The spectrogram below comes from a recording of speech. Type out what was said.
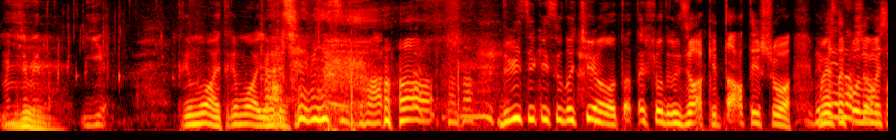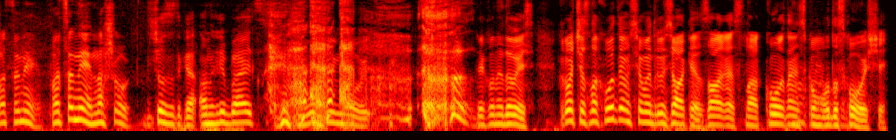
Мені не видно. Є. Тримай, тримай його. Перший. Дивіться, який судачело. Та ти що, друзяки, та ти що? Ми знаходимося. Пацани, пацани, нашов. Що Що це таке? Ангрібець мовий. Тихо не дивись. Коротше, знаходимося ми, друзяки, зараз на Корненському водосховищі.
